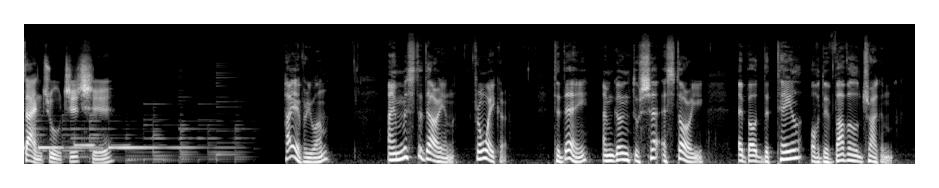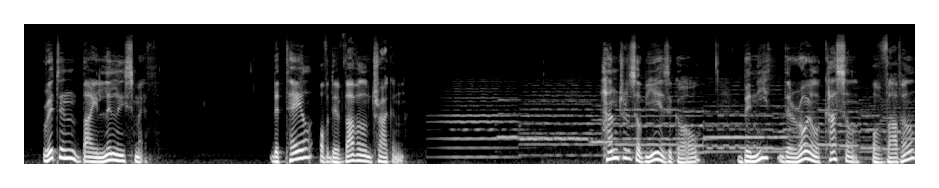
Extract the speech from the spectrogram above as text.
赞助支持。Hi everyone, I'm Mr. Darian from Waker. Today I'm going to share a story about the tale of the Wawel Dragon, written by Lily Smith. The Tale of the Wawel Dragon. Hundreds of years ago, beneath the royal castle of Wawel,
